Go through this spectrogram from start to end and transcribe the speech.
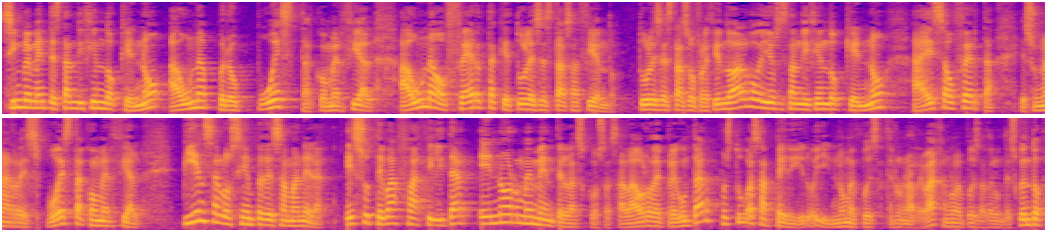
simplemente están diciendo que no a una propuesta comercial, a una oferta que tú les estás haciendo. Tú les estás ofreciendo algo, ellos están diciendo que no a esa oferta. Es una respuesta comercial. Piénsalo siempre de esa manera. Eso te va a facilitar enormemente las cosas. A la hora de preguntar, pues tú vas a pedir, oye, no me puedes hacer una rebaja, no me puedes hacer un descuento,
